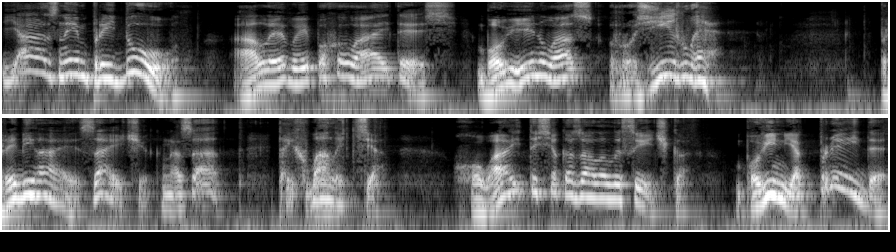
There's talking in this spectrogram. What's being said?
Я з ним прийду, але ви поховайтесь, бо він вас розірве. Прибігає зайчик назад та й хвалиться. Ховайтеся, казала лисичка, бо він, як прийде,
